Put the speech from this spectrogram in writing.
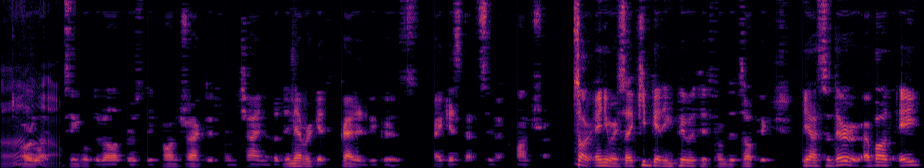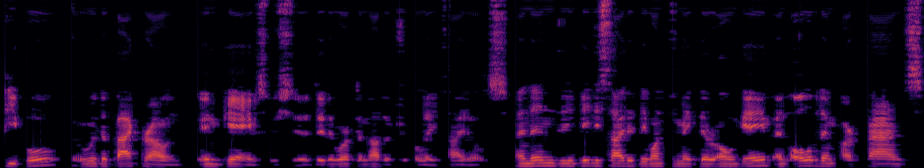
Oh. or like oh. single developers they contracted from China, but they never get credit because I guess that's in a contract. Sorry, anyways, I keep getting pivoted from the topic. Yeah, so there are about eight people with a background in games, which uh, they, they worked on other AAA titles. And then they, they decided they want to make their own game, and all of them are fans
